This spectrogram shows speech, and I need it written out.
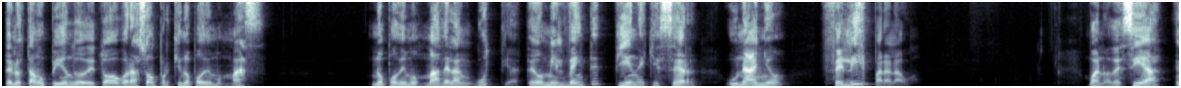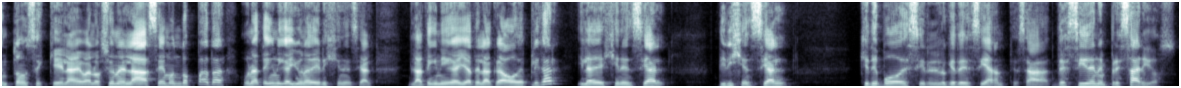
Te lo estamos pidiendo de todo corazón porque no podemos más. No podemos más de la angustia. Este 2020 tiene que ser un año feliz para la U. Bueno, decía entonces que las evaluaciones las hacemos en dos patas, una técnica y una dirigencial. La técnica ya te la acabo de explicar y la dirigencial, dirigencial, ¿qué te puedo decir? Es lo que te decía antes, o sea, deciden empresarios,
